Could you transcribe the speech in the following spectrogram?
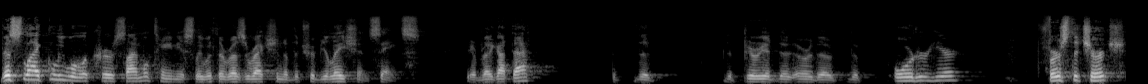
This likely will occur simultaneously with the resurrection of the tribulation saints. Everybody got that? The, the, the period or the, the order here. First, the church,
